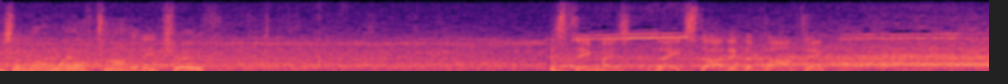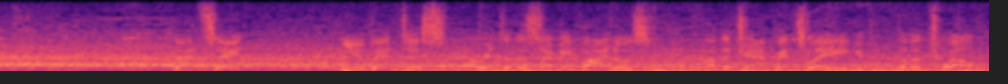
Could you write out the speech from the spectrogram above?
He's a long way off target, in truth. His teammates, they started the party. That's it. Juventus are into the semi-finals of the Champions League for the 12th.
